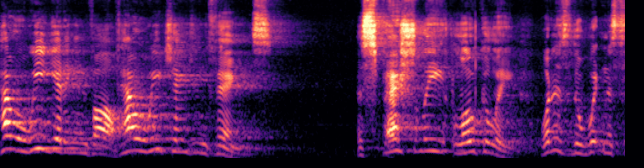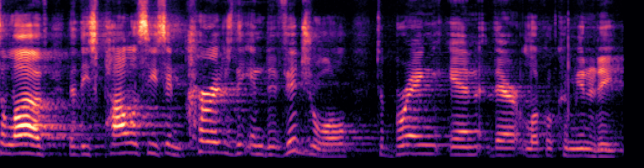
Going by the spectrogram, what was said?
How are we getting involved? How are we changing things? Especially locally. What is the witness to love that these policies encourage the individual to bring in their local community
